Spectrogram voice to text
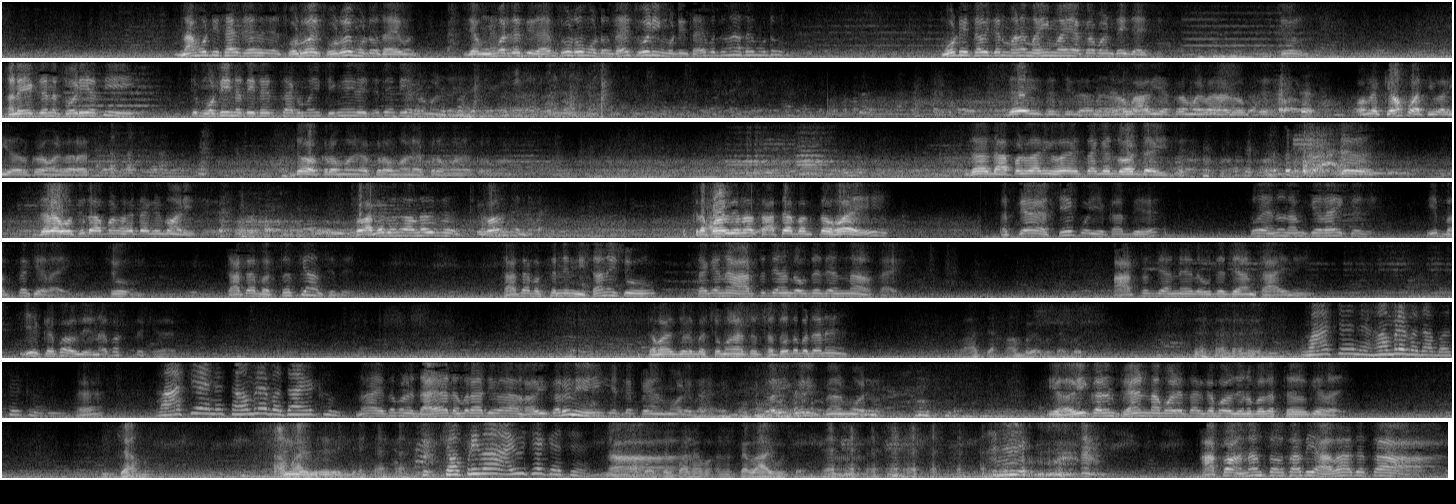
ના મોટી થાય છે છોડવો છોડવો મોટો થાય. જેમ ઉંમર જતી થાય એમ છોડવો મોટો થાય ચોરી મોટી થાય, બધું ના થાય મોટું. મોટી થયું છે મને મહી મહી આક્રમણ થઈ જાય છે. અને એક જણ થોડી હતી, તે મોટી નથી થઈ ઠીંગણી રહી છે, તે આક્રમણ થાય જય દાપણ વાળી હોય ત્યાં કે દોઢ ડાઈ છે. જરા ઓછું દાપણ હોય ત્યાં કે ગોળી છે. સ્વાગત અમને ઠેકાણું છે ને. કૃપાળુ સાચા ભક્ત હોય અત્યારે હશે કોઈ એકાદ બે, તો એનું નામ કેવાય કે એ ભક્ત કેવાય શું સાચા ભક્ત ક્યાં છે તે? સાચા ભક્તની નિશાની શું? કે એને આર્ત ધ્યાન, રૌદ્ર ધ્યાન ના થાય. આર્ત ધ્યાન ને રૌદ્ર ધ્યાન થાય નહીં. એ કૃપાળુદેવ ના ભક્ત કહેવાય. તમારી જોડે બસો માણસ થતો તો બધાને? વાંચ્યા સાંભળે બધા બસ. વાંચે ને સાંભળે બધા બસ એટલું હે? વાંચે ને સાંભળે બધા એટલું ના એ તો પણ ડાયા ડમરા જેવા હળી કરે ને એટલે પેણ મોડે હળી કરી પેણ મોડે. એ હળી કરે ને ફેણ ના મળે તાર ખબર જેનો ભગત થયો કેવાય. જામ આમ આવ્યું ચોપડીમાં આવ્યું છે કે છે? આ બોતેર પાનામાં અને પેલા આવ્યું છે. આ તો અનંત અવતારથી આવા જતા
